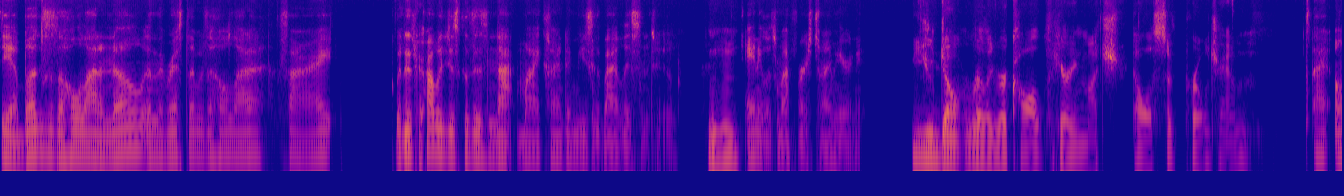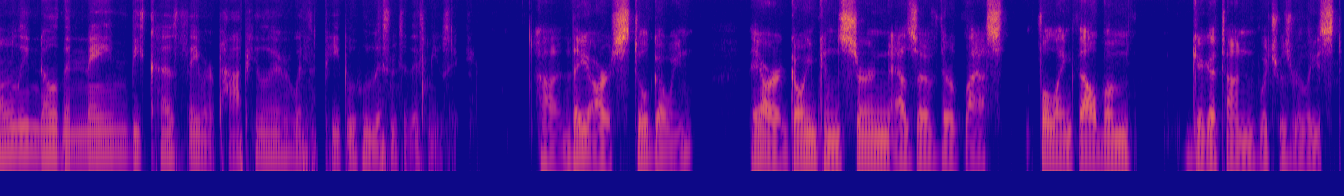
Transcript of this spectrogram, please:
Yeah, Bugs is a whole lot of no, and the rest of it is a whole lot of it's all right. But it's Okay. probably just because it's not my kind of music that I listen to. hmm And it was my first time hearing it. You don't really recall hearing much else of Pearl Jam. I only know the name because they were popular with people who listen to this music. Uh, they are still going. They are a going concern as of their last full length album, Gigaton, which was released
